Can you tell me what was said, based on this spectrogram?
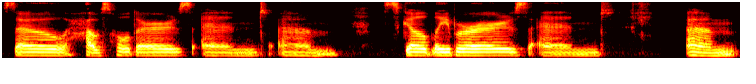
So, householders and um, skilled laborers and um,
